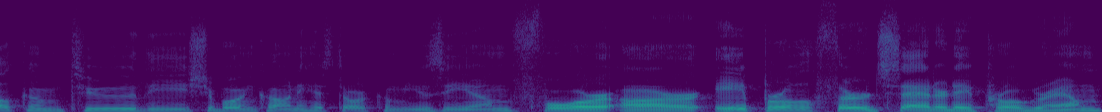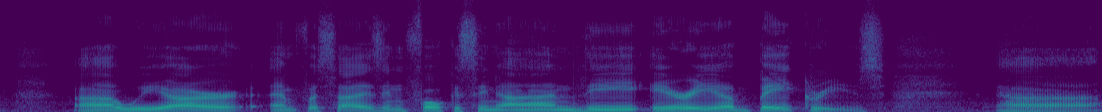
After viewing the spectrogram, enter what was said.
Welcome to the Sheboygan County Historical Museum for our April 3rd Saturday program. Uh, we are emphasizing, focusing on the area bakeries. Uh,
